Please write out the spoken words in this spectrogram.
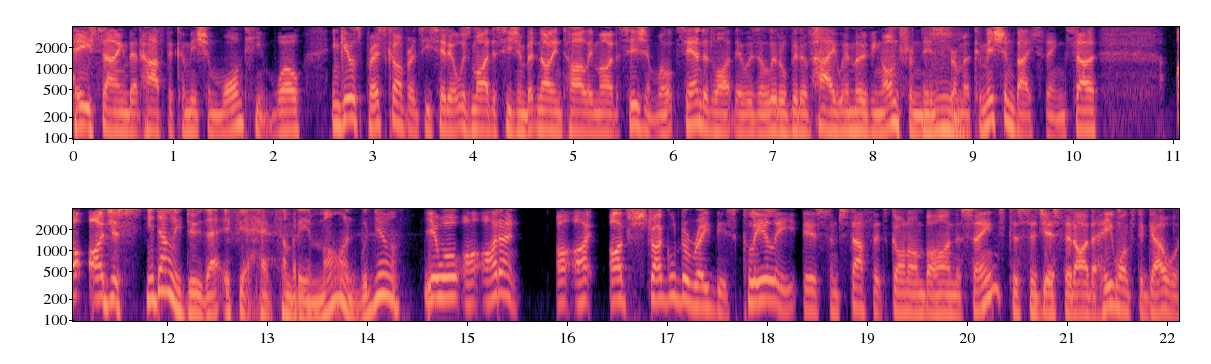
He's saying that half the commission want him. Well, in Gill's press conference, he said it was my decision, but not entirely my decision. Well, it sounded like there was a little bit of, hey, we're moving on from this, from mm. a commission based thing. So I, I just, You'd only do that if you had somebody in mind, wouldn't you? yeah, well, I, I don't. I, I've struggled to read this. Clearly, there's some stuff that's gone on behind the scenes to suggest that either he wants to go or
